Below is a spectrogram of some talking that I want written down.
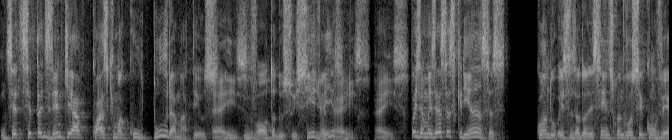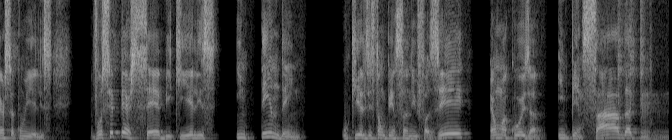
o- Você está dizendo que há quase que uma cultura, Matheus, é em isso. volta do suicídio, é isso? É isso, é isso. Pois é, mas essas crianças, quando esses adolescentes, quando você conversa com eles, você percebe que eles entendem o que eles estão pensando em fazer? É uma coisa impensada? Uhum.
